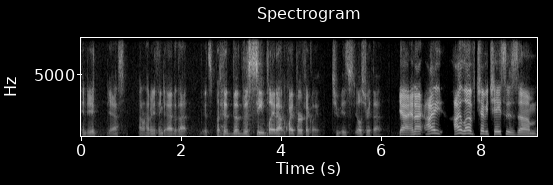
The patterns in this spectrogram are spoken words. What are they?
Indeed. Yes. I don't have anything to add to that. It's but it, the the scene played out quite perfectly to is, illustrate that. Yeah, and I I I love Chevy Chase's um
